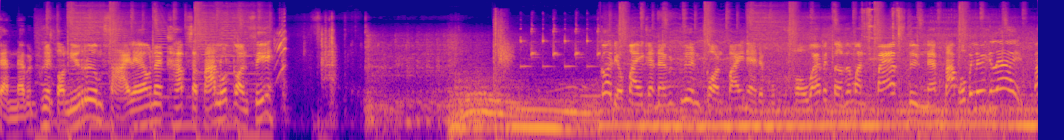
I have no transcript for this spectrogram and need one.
กันนะเพื่อนๆตอนนี้เริ่มสายแล้วนะครับสตาร์ทรถก่อนสิ ก็เดี๋ยวไปกันนะเพื่อนๆก่อนไปเนี่ยเดี๋ยวผมขอแวะไปเติมน้ำมันแป๊บหนึ่งนะตามผมไปเลยกันเลยไป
